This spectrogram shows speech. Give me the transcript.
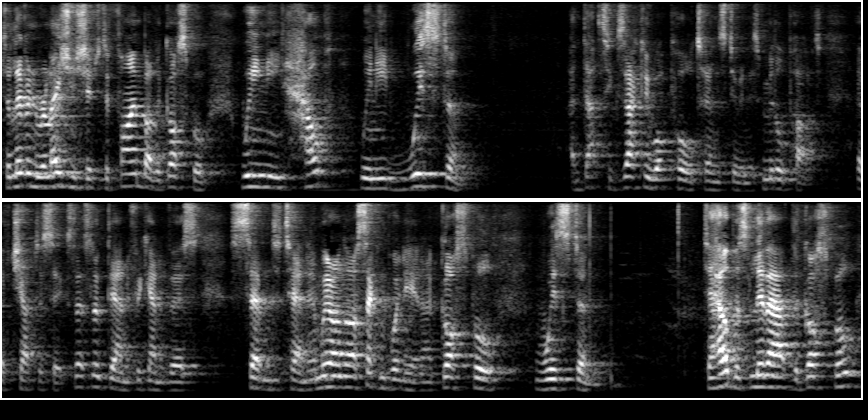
To live in relationships defined by the gospel, we need help, we need wisdom. And that's exactly what Paul turns to in this middle part of chapter 6. Let's look down, if we can, at verse 7 to 10. And we're on our second point here now gospel wisdom. To help us live out the gospel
